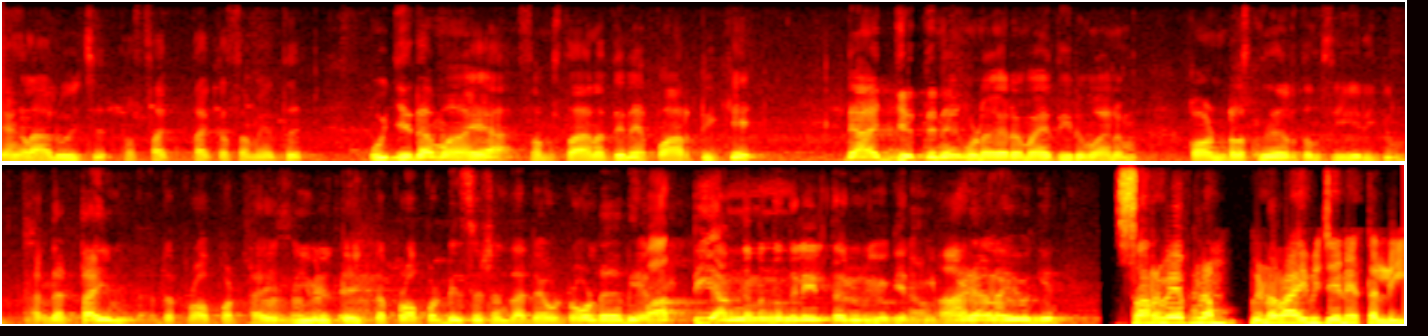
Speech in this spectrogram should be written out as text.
ഞങ്ങൾ ആലോചിച്ച് തക്ക സമയത്ത് ഉചിതമായ സംസ്ഥാനത്തിന് പാർട്ടിക്ക് രാജ്യത്തിന് ഗുണകരമായ തീരുമാനം കോൺഗ്രസ് നേതൃത്വം സ്വീകരിക്കും. At the time at the proper time you will take the proper decision that party അംഗമെന്ന നിലയിൽ തരൂർ യോഗ്യനാണ്. ആരാണ് അയോഗ്യൻ സർവേ ഫലം പിണറായി വിജയനെ തള്ളി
